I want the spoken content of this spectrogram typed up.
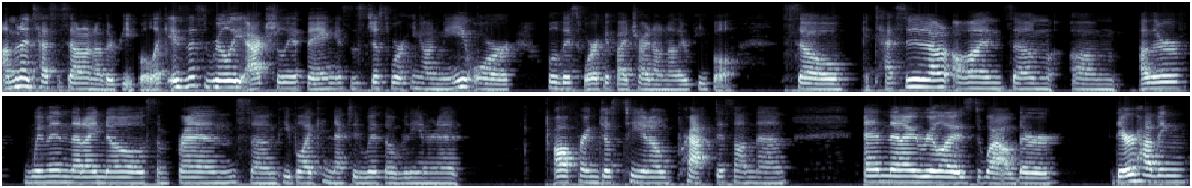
I'm going to test this out on other people. Like, is this really actually a thing? Is this just working on me? Or will this work if I try it on other people? So I tested it out on some um, other women that I know, some friends, some people I connected with over the internet, offering just to, you know, practice on them. And then I realized, wow, they're they're having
